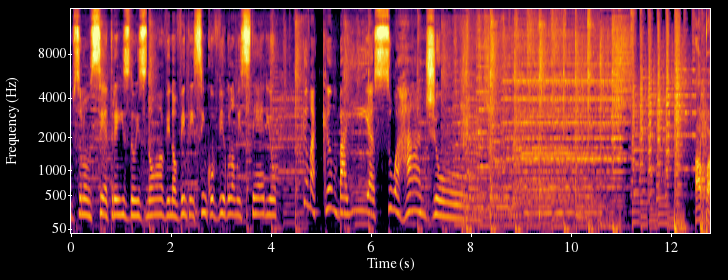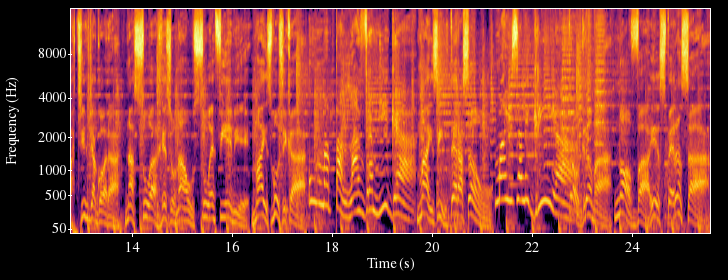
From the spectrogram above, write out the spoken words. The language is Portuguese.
YC329 95,1 estéreo. Camacan Bahia, sua rádio. A partir de agora, na sua Regional sua FM, mais música. Uma palavra amiga. Mais interação. Mais alegria. Programa Nova Esperança.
